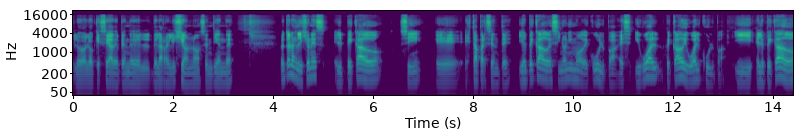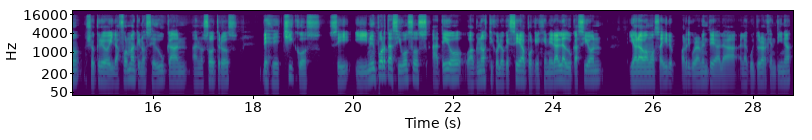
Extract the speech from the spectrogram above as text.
lo, que sea, depende de la religión, ¿no? Se entiende. Pero en todas las religiones, el pecado, ¿sí? Eh, está presente. Y el pecado es sinónimo de culpa, es igual, pecado igual culpa. Y el pecado, yo creo, y la forma que nos educan a nosotros desde chicos, ¿sí? Y no importa si vos sos ateo o agnóstico, lo que sea, porque en general la educación, y ahora vamos a ir particularmente a la, a la cultura argentina,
